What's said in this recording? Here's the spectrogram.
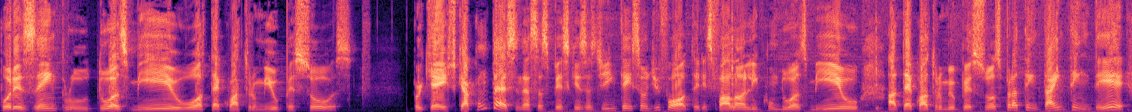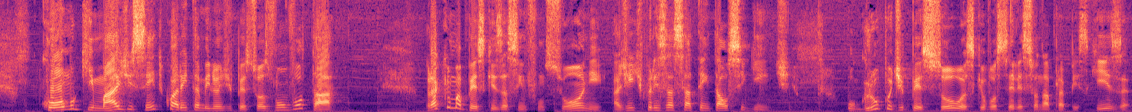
por exemplo, duas mil ou até quatro mil pessoas, porque é isso que acontece nessas pesquisas de intenção de voto. Eles falam ali com duas mil até quatro mil pessoas para tentar entender como que mais de 140 milhões de pessoas vão votar. Para que uma pesquisa assim funcione, a gente precisa se atentar ao seguinte: o grupo de pessoas que eu vou selecionar para pesquisa,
